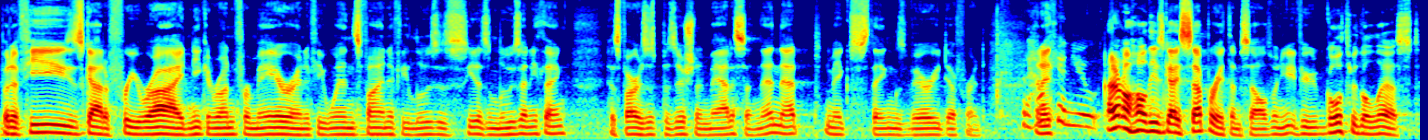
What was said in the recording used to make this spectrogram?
But if he's got a free ride and he can run for mayor, and if he wins, fine, if he loses, he doesn't lose anything as far as his position in Madison, then that makes things very different. But And how I- can you, I don't know how these guys separate themselves. When you, if you go through the list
